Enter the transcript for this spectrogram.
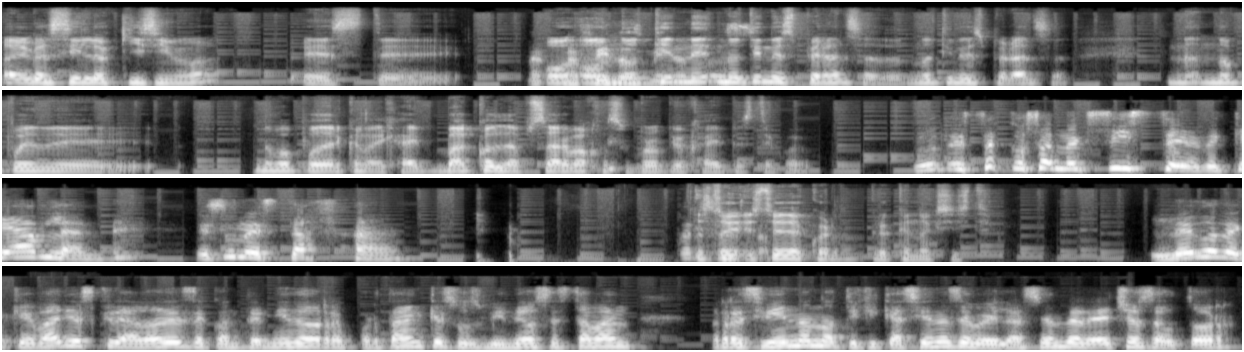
algo así loquísimo. Este. o, no, tiene, no tiene esperanza, no tiene esperanza. No, no puede. No va a poder con el hype. Va a colapsar bajo su propio hype este juego. Esta cosa no existe. ¿De qué hablan? Es una estafa. Estoy, estoy de acuerdo, creo que no existe. Luego de que varios creadores de contenido reportaban que sus videos estaban recibiendo notificaciones de violación de derechos de autor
